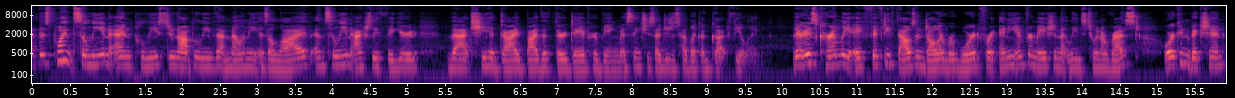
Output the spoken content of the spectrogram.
At this point, Celine and police do not believe that Melanie is alive, and Celine actually figured that she had died by the third day of her being missing. She said she just had like a gut feeling. There is currently a $50,000 reward for any information that leads to an arrest or conviction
